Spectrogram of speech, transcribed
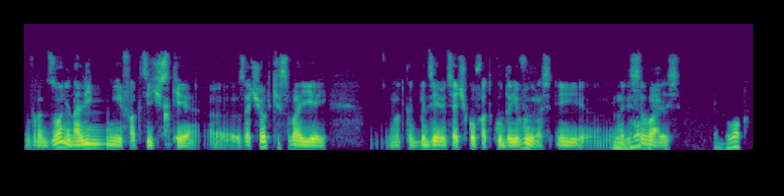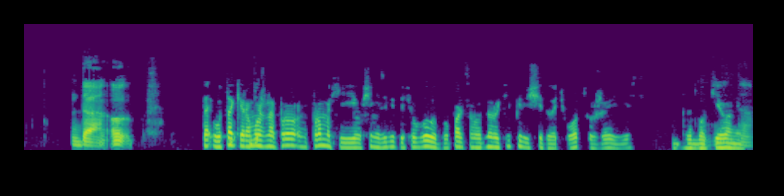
в редзоне, на линии фактически зачетки своей вот как бы 9 очков откуда и вырос, и нарисовались. Блок. Да. У Такера можно про, промахи и вообще не забитые филголы по пальцам в одной руке пересчитывать. Вот уже есть заблокированный. Да.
